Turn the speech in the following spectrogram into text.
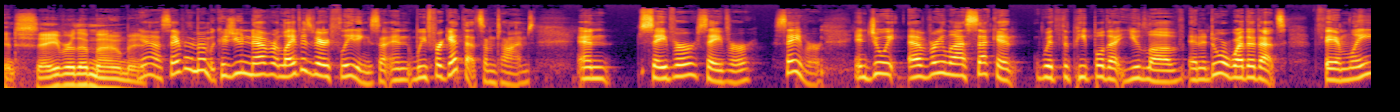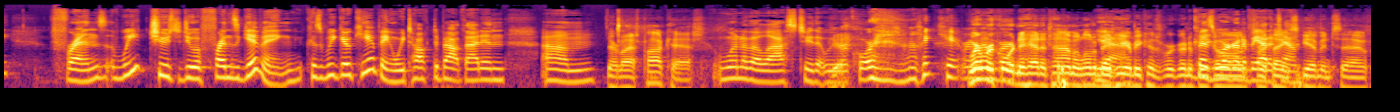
and savor the moment. Mm-hmm. Yeah, savor the moment because you never life is very fleeting, so, and we forget that sometimes. And savor, savor, savor. Enjoy every last second with the people that you love and adore, whether that's family, friends. We choose to do a friendsgiving because we go camping. We talked about that in um, Their last podcast. one of the last two that we recorded. I can't remember. We're recording ahead of time a little bit here because we're going to be 'Cause we're gonna be for out of town. Thanksgiving. So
